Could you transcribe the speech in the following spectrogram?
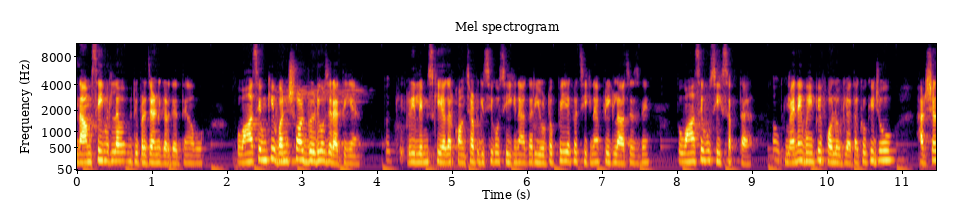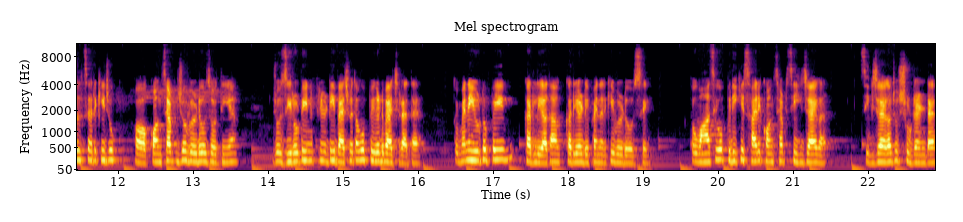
नाम से ही मतलब रिप्रेजेंट कर देते हैं वो। तो वहाँ से उनकी वन शॉट वीडियोज़ रहती हैं। ओके प्रीलिम्स की अगर कॉन्सेप्ट किसी को सीखना है अगर यूट्यूब पे ही अगर सीखना है फ्री क्लासेस में तो वहाँ से वो सीख सकता है। ओके मैंने वहीं पे फॉलो किया था क्योंकि जो हर्षल सर की जो कॉन्सेप्ट जो वीडियोज़ होती हैं जो ज़ीरो टू इन्फिनिटी बैच होता है वो पेड बैच रहता है। तो मैंने यूट्यूब पर ही कर लिया था करियर डिफाइनर की वीडियोज़ से। तो वहाँ से वो प्री के सारे कॉन्सेप्ट सीख जाएगा सीख जाएगा जो स्टूडेंट है।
